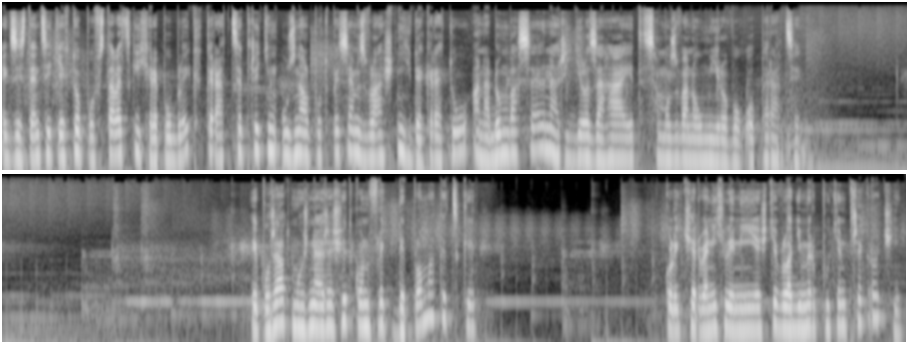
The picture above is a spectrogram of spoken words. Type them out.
Existenci těchto povstaleckých republik krátce předtím uznal podpisem zvláštních dekretů a na Donbase nařídil zahájit samozvanou mírovou operaci. Je pořád možné řešit konflikt diplomaticky? Kolik červených linií ještě Vladimir Putin překročí?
